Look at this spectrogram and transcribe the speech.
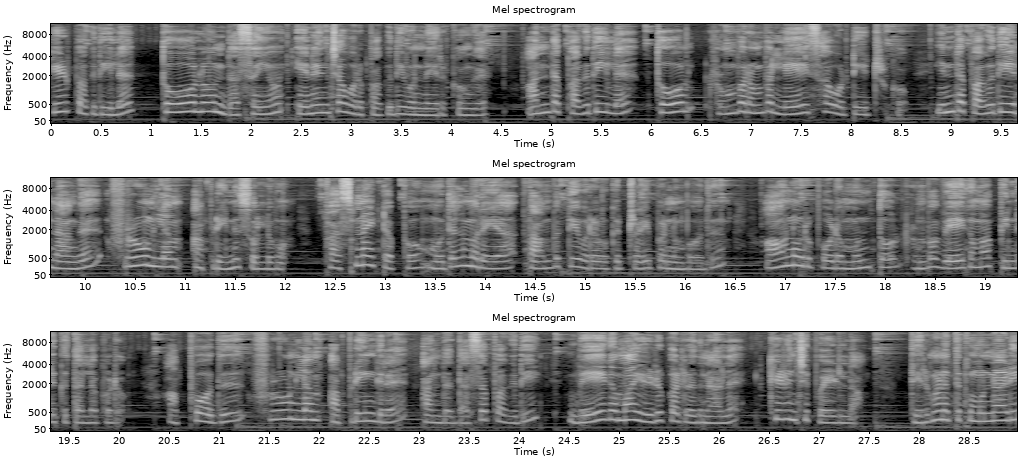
கீழ்ப்பகுதியில் தோலும் தசையும் இணைஞ்ச ஒரு பகுதி ஒன்று இருக்குங்க. அந்த பகுதியில் தோல் ரொம்ப ரொம்ப லேசாக ஒட்டிகிட்ருக்கோம். இந்த பகுதியை நாங்கள் ஃப்ரூன்லம் அப்படின்னு சொல்லுவோம். ஃபஸ்ட் நைட் அப்போ முதல் முறையாக தாம்பத்திய உறவுக்கு ட்ரை பண்ணும்போது ஆணுறுப்போட முன்தோல் ரொம்ப வேகமாக பின்னுக்கு தள்ளப்படும். அப்போது ஃப்ரூன்லம் அப்படிங்கிற அந்த தசை பகுதி வேகமாக இழுபடுறதுனால கிழிஞ்சு போயிடலாம். திருமணத்துக்கு முன்னாடி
